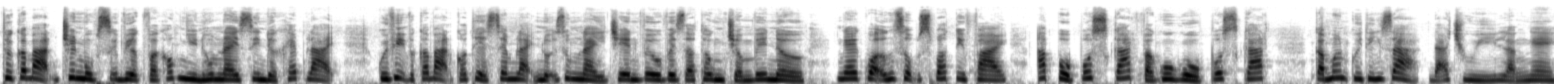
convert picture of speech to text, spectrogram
Thưa các bạn, chuyên mục sự việc và góc nhìn hôm nay xin được khép lại. Quý vị và các bạn có thể xem lại nội dung này trên vovgiao thông.vn, nghe qua ứng dụng Spotify, Apple Podcast và Google Podcast. Cảm ơn quý thính giả đã chú ý lắng nghe.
